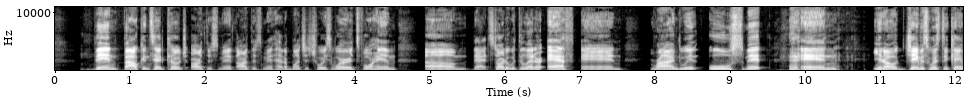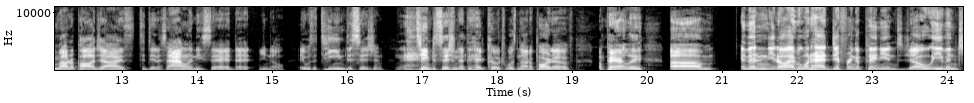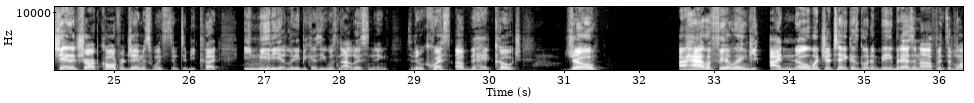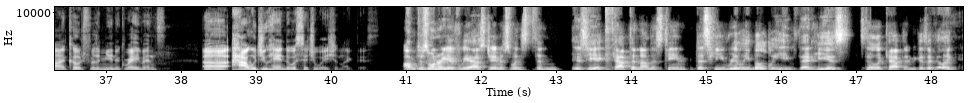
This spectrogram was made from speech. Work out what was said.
then Falcons head coach Arthur Smith. Arthur Smith had a bunch of choice words for him um, that started with the letter F and rhymed with Ool Smith. And, you know, Jameis Winston came out and apologized to Dennis Allen. He said that, you know, it was a team decision, team decision that the head coach was not a part of, apparently. Um, and then, you know, everyone had differing opinions. Joe, even Shannon Sharpe called for Jameis Winston to be cut immediately because he was not listening to the request of the head coach. Joe, I have a feeling I know what your take is going to be, but as an offensive line coach for the Munich Ravens, uh, how would you handle a situation like this? I'm just wondering if we ask Jameis Winston, is he a captain on this team? Does he really believe that he is still a captain? Because I feel like,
